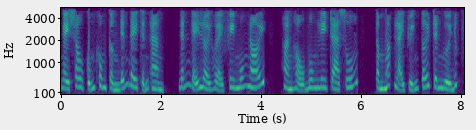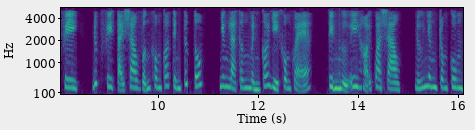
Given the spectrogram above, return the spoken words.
ngày sau cũng không cần đến đây thỉnh an, đánh gãy lời Huệ Phi muốn nói, hoàng hậu buông ly trà xuống, tầm mắt lại chuyển tới trên người Đức Phi, Đức Phi tại sao vẫn không có tin tức tốt, nhưng là thân mình có gì không khỏe, tìm ngự y hỏi qua sao, nữ nhân trong cung,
